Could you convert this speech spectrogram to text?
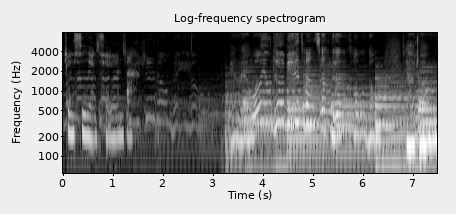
珍惜眼前人吧。原谅我用特别沧桑的喉咙，假装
